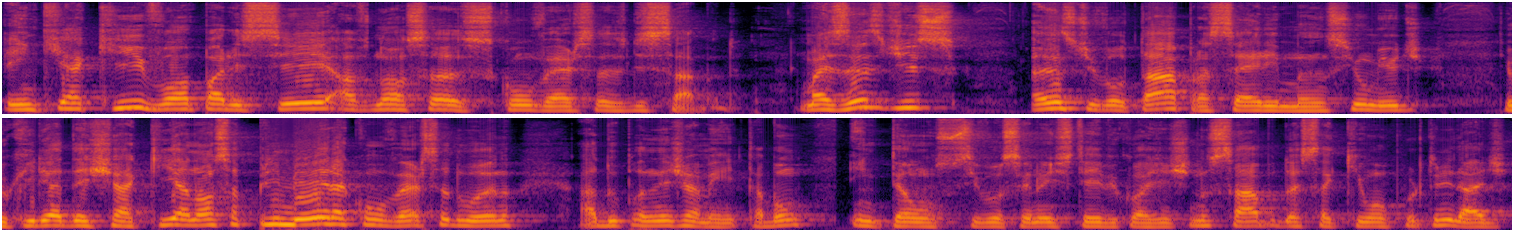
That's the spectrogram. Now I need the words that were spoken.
em que aqui vão aparecer as nossas conversas de sábado. Mas antes disso, antes de voltar para a série Manso e Humilde, eu queria deixar aqui a nossa primeira conversa do ano, a do planejamento, tá bom? Então, se você não esteve com a gente no sábado, essa aqui é uma oportunidade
